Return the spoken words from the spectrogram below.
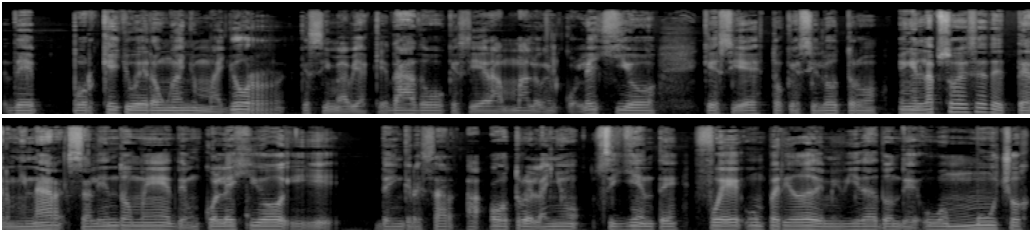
de por qué yo era un año mayor, que si me había quedado, que si era malo en el colegio, que si esto, que si el otro. En el lapso ese de terminar saliéndome de un colegio y de ingresar a otro el año siguiente fue un periodo de mi vida donde hubo muchos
